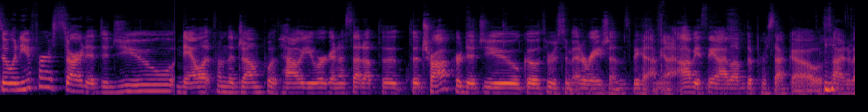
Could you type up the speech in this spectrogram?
So when you first started, did you nail it from the jump with how you were going to set up the, the truck, or did you go through some iterations? Because I mean, obviously, I love the prosecco side of it.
